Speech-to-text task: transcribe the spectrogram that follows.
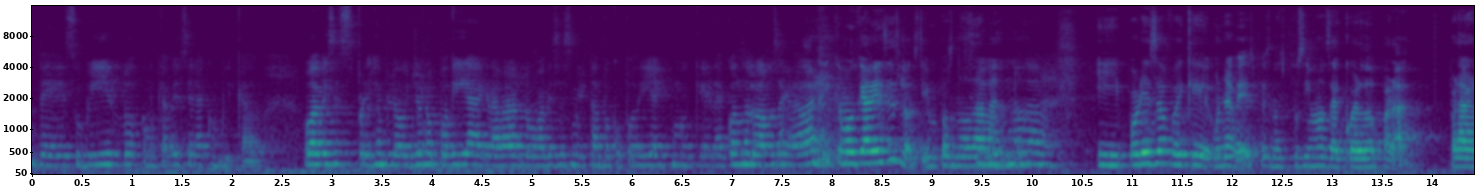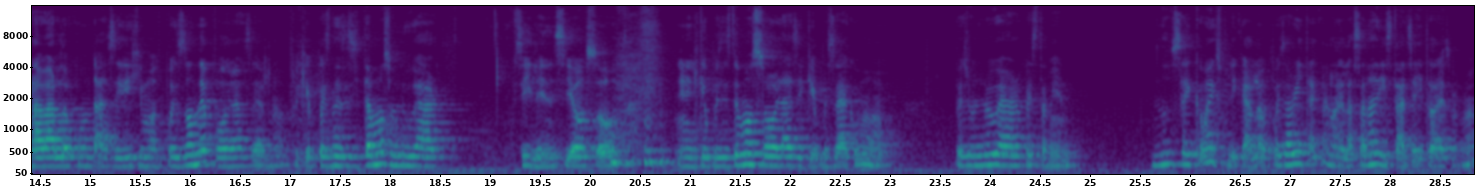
de subirlo, como que a veces era complicado. O a veces, por ejemplo, yo no podía grabarlo, o a veces Mir tampoco podía, y como que era, ¿cuándo lo vamos a grabar? Y como que a veces los tiempos no Sí, daban. no ¿no? daban. Y por eso fue que una vez pues nos pusimos de acuerdo para, para grabarlo juntas y dijimos, pues ¿dónde podrá ser, no? Porque pues necesitamos un lugar silencioso en el que pues estemos solas y que pues sea como pues un lugar pues también no sé cómo explicarlo, pues ahorita con lo de la sana distancia y todo eso, ¿no?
